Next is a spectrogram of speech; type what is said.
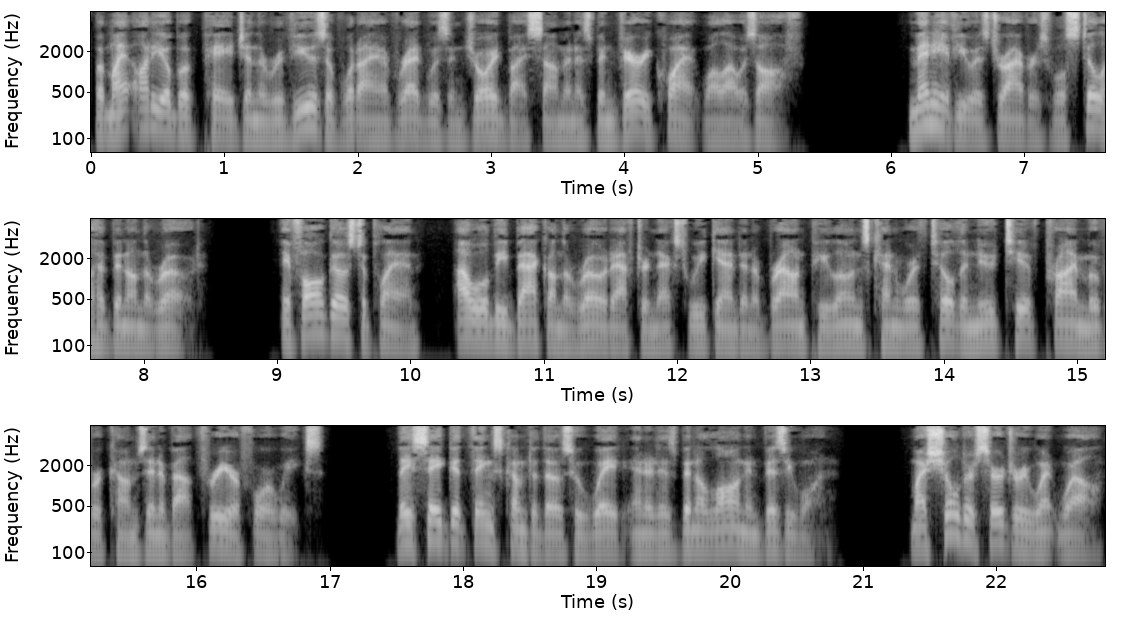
But my audiobook page and the reviews of what I have read was enjoyed by some and has been very quiet while I was off. Many of you as drivers will still have been on the road. If all goes to plan, I will be back on the road after next weekend in a brown Pilones Kenworth till the new TIV Prime mover comes in about three or four weeks. They say good things come to those who wait, and it has been a long and busy one. My shoulder surgery went well,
